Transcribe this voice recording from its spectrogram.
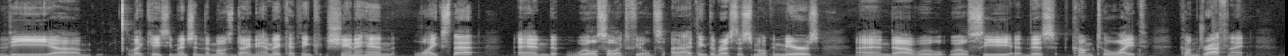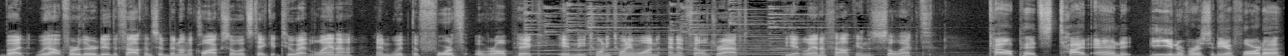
the um, like Casey mentioned, the most dynamic. I think Shanahan likes that and will select Fields. I think the rest is smoke and mirrors, and uh, we'll we'll see this come to light come draft night. But without further ado, the Falcons have been on the clock, so let's take it to Atlanta. And with the fourth overall pick in the 2021 NFL Draft, the Atlanta Falcons select Kyle Pitts, tight end, the University of Florida.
